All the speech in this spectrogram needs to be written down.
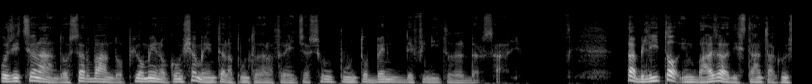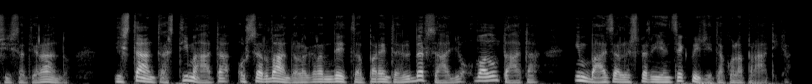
posizionando osservando più o meno consciamente la punta della freccia su un punto ben definito del bersaglio. Stabilito in base alla distanza a cui si sta tirando, distanza stimata osservando la grandezza apparente del bersaglio valutata in base all'esperienza acquisita con la pratica.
